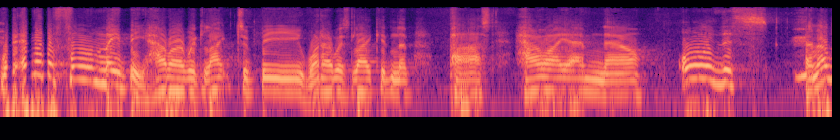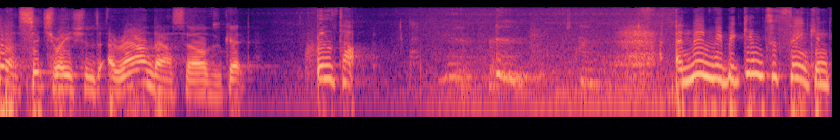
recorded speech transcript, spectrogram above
whatever the form may be, how I would like to be, what I was like in the past, how I am now, all of this and other situations around ourselves get built up. And then we begin to think in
